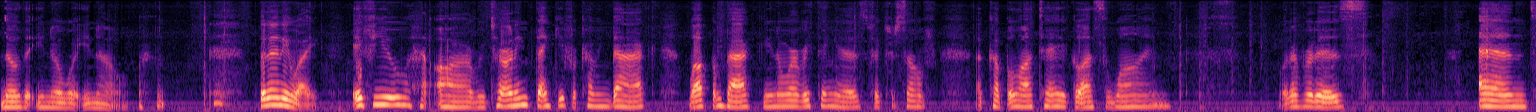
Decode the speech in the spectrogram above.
Know that you know what you know. but anyway, if you are returning thank you for coming back. Welcome back. You know where everything is. Fix yourself a cup of latte a glass of wine whatever it is. And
